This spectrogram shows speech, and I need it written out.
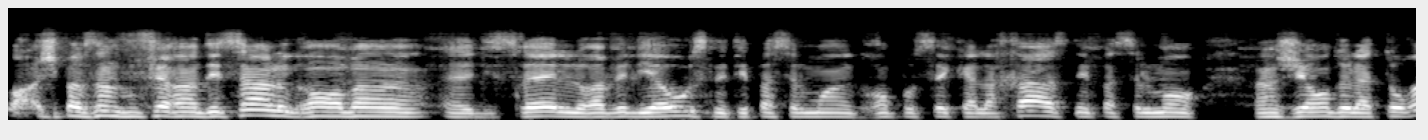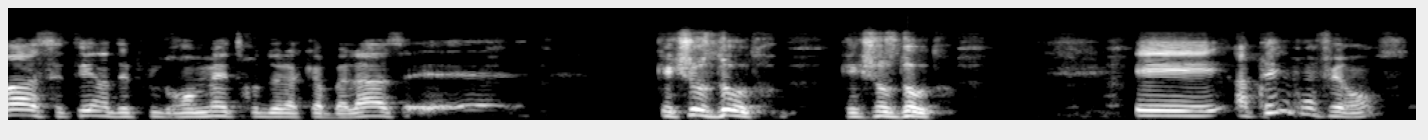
Bon, j'ai pas besoin de vous faire un dessin, le grand rabbin euh, d'Israël, le Rav Eliyahu, ce n'était pas seulement un grand posek halacha, ce n'est pas seulement un géant de la Torah, c'était un des plus grands maîtres de la Kabbalah, c'est quelque chose d'autre, quelque chose d'autre. Et après une conférence,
